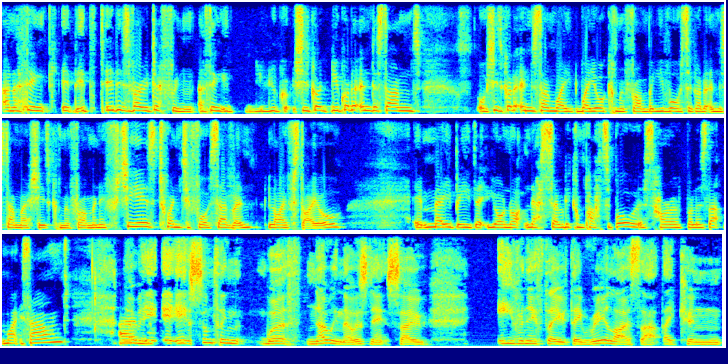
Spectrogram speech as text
and I think it, it, it is very different. I think you got, she's got you've got to understand, or she's got to understand where, where you're coming from, but you've also got to understand where she's coming from. And if she is twenty four seven lifestyle, it may be that you're not necessarily compatible. As horrible as that might sound, No, um, but it, it's something worth knowing, though, isn't it? So even if they, they realise that, they can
